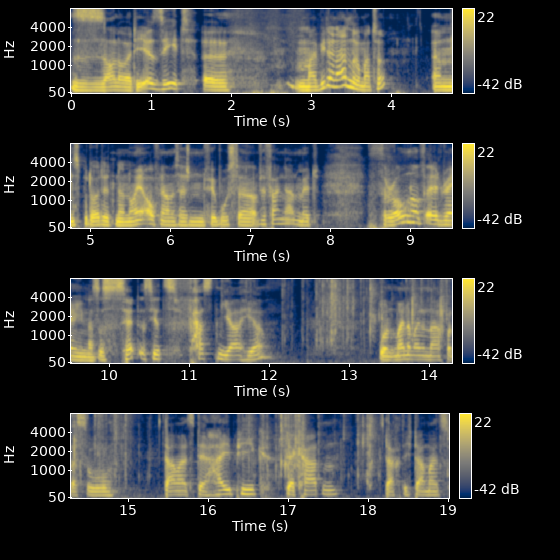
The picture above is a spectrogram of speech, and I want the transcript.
So Leute, ihr seht äh, mal wieder eine andere Matte. Ähm, das bedeutet eine neue Aufnahmesession für Booster. Und wir fangen an mit Throne of Eldraine. Das ist, Set ist jetzt fast ein Jahr her. Und meiner Meinung nach war das so damals der High Peak der Karten, dachte ich damals,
